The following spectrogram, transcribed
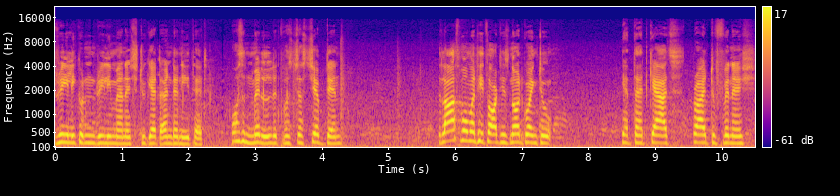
Really couldn't really manage to get underneath it. Wasn't middle, it was just chipped in. The last moment he thought he's not going to get that catch, tried to finish.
